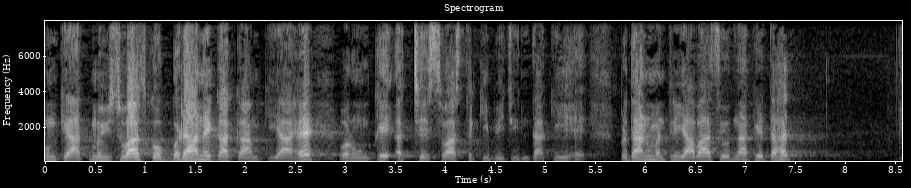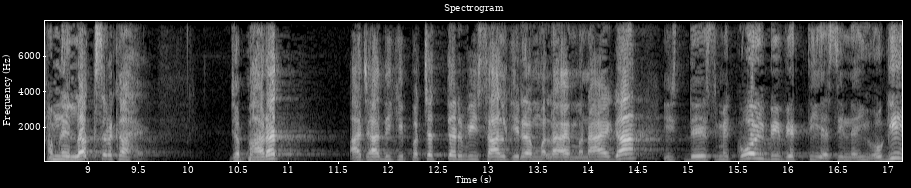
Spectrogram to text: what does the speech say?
उनके आत्मविश्वास को बढ़ाने का काम किया है और उनके अच्छे स्वास्थ्य की भी चिंता की है। प्रधानमंत्री आवास योजना के तहत हमने लक्ष्य रखा है, जब भारत आज़ादी की पचहत्तरवीं सालगिरह मनाए मनाएगा इस देश में कोई भी व्यक्ति ऐसी नहीं होगी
